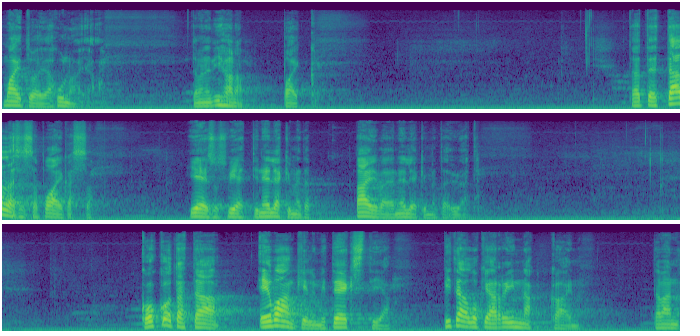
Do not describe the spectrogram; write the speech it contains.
maitoa ja hunajaa. Tämmöinen ihana paikka. Tätä tällaisessa paikassa Jeesus vietti 40 päivää ja 40 yötä. Koko tätä evankeliumitekstiä pitää lukea rinnakkain tämän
